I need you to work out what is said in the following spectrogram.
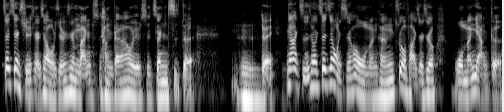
在这取舍上，我觉得是蛮常刚刚会有些争执的。嗯，对。那只是说在这种时候，我们可能做法就是说，我们两个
